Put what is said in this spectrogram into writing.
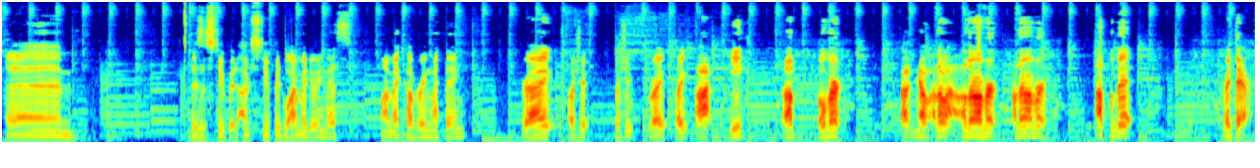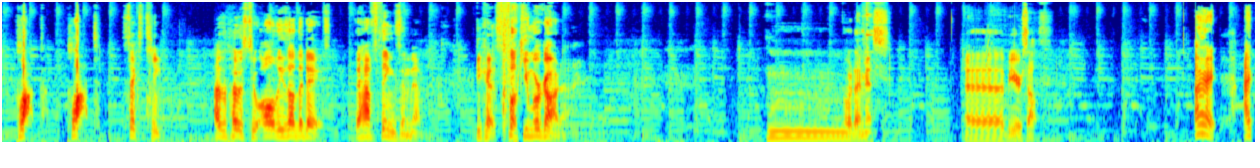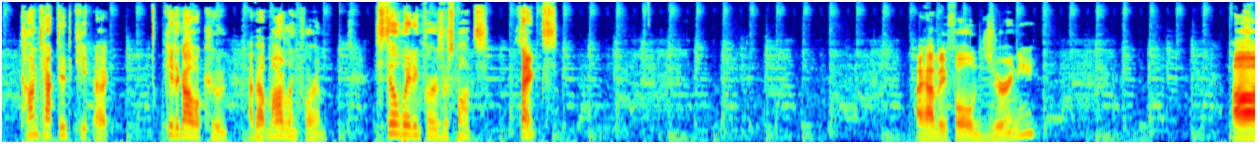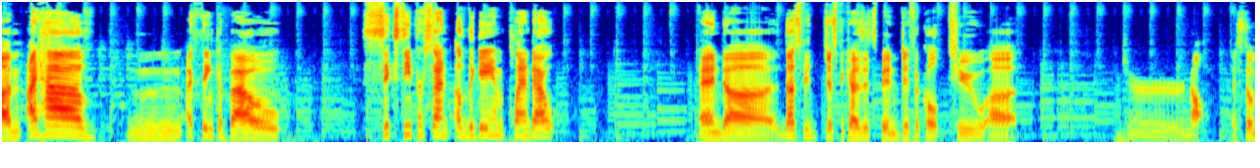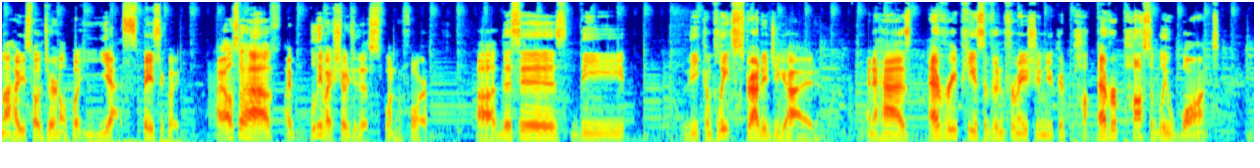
Um, this is stupid. I'm stupid. Why am I doing this? Why am I covering my thing? Right. Oh shoot. Oh shoot. Right. Right. Ah. Eek. Up. Over. Uh, no. Other. Other over. Other over. Up a bit. Right there. Plot. Plot. 16th. As opposed to all these other days that have things in them. Because fuck you, Morgana. Hmm. What'd I miss? Uh, be yourself. Alright, I contacted Ki- uh, Kitagawa-kun about modeling for him. Still waiting for his response. Thanks. I have a full journey? Um, I have, mm, I think about 60% of the game planned out. And, uh, that's be just because it's been difficult to, uh, journal. It's still not how you spell journal, but yes, basically. I also have, I believe I showed you this one before. Uh, this is the the complete strategy guide, and it has every piece of information you could po ever possibly want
